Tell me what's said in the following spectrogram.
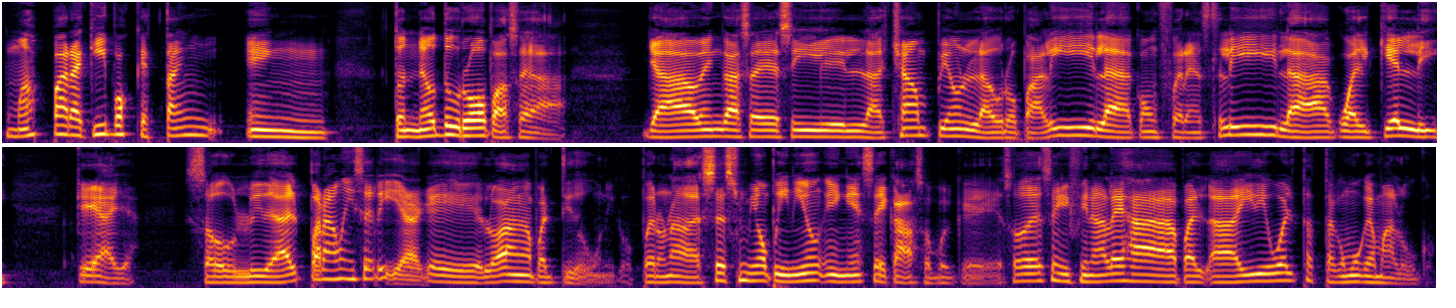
más para equipos que están en torneos de Europa, o sea, ya venga a decir la Champions, la Europa League, la Conference League, la cualquier league que haya. So, lo ideal para mí sería que lo hagan a partido único. Pero nada, esa es mi opinión en ese caso. Porque eso de semifinales a, a ida y vuelta está como que maluco.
